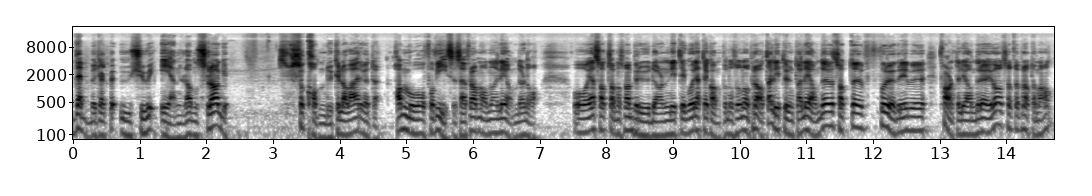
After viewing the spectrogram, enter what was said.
debutert på U21-landslag, så kan du ikke la være, vet du. Han må få vise seg fram, han og Leander nå. Og jeg satt sammen med Brudalen litt i går etter kampen og sånn, og prata litt rundt av Leander. Jeg satt eh, for øvrig faren til Leander Øye og satt og prata med han.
